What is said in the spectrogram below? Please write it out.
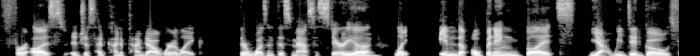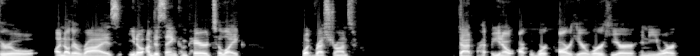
for us, it just had kind of timed out where like there wasn't this mass hysteria mm-hmm. like in the opening, but yeah, we did go through another rise. You know, I'm just saying compared to like what restaurants that you know are were, are here, were here in New York,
